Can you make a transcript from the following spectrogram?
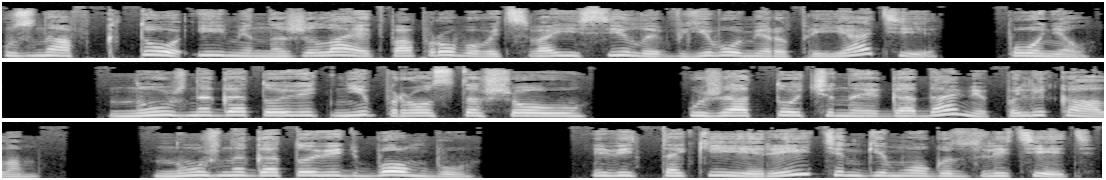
узнав, кто именно желает попробовать свои силы в его мероприятии, понял, нужно готовить не просто шоу, уже отточенное годами по лекалам. Нужно готовить бомбу, ведь такие рейтинги могут взлететь,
